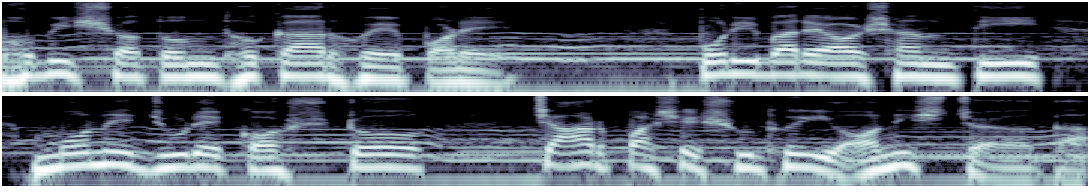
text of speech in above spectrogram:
ভবিষ্যৎ অন্ধকার হয়ে পড়ে পরিবারে অশান্তি, মনে জুড়ে কষ্ট, চারপাশে শুধুই অনিশ্চয়তা।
